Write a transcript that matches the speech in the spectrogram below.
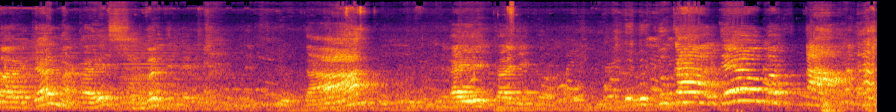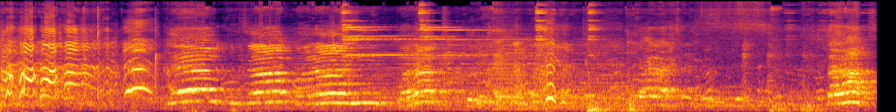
बारक्यान म्हाका हे शंभर दिले. युक्ता काय काळजी कर तुका देव बघता. देव तुझा परानी परत तरच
